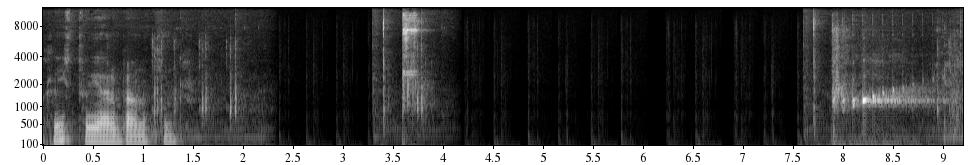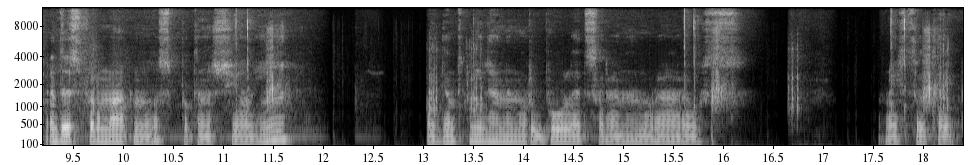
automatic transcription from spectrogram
at least we are banking. This for Magnus, potentially. I don't need any more bullets or any more arrows. I still take.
